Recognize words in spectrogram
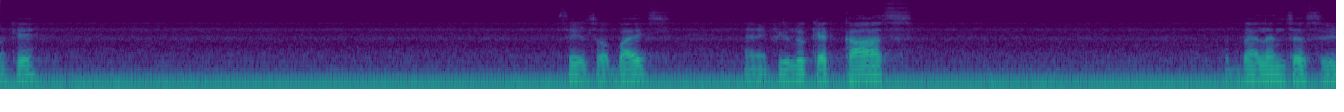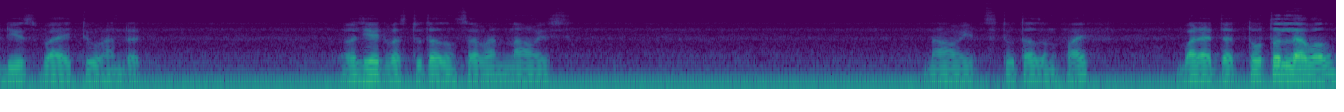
okay. Sales of bikes. And if you look at cars the balance has reduced by 200 earlier it was 2007 now is now it's 2005 but at the total level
